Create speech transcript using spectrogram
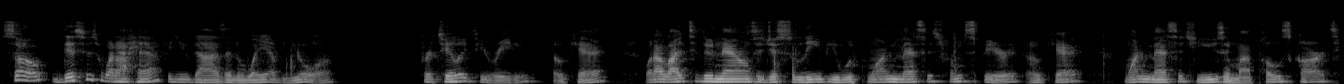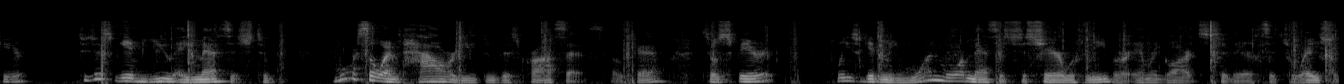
so this is what I have for you guys in the way of your fertility reading. Okay, what I like to do now is just to leave you with one message from Spirit. Okay, one message using my postcards here to just give you a message to more so empower you through this process. Okay? So, Spirit, please give me one more message to share with Libra in regards to their situation.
